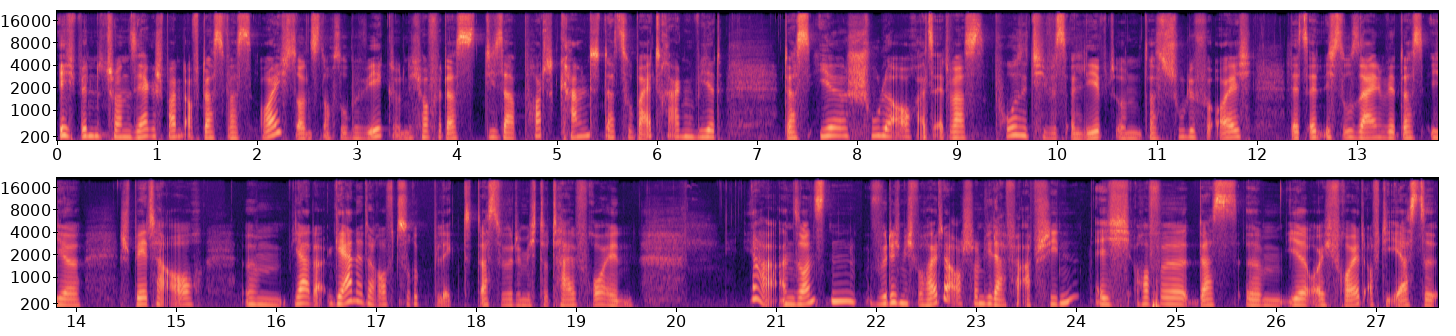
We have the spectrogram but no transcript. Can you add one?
Ich bin schon sehr gespannt auf das, was euch sonst noch so bewegt und ich hoffe, dass dieser Podcast dazu beitragen wird, dass ihr Schule auch als etwas Positives erlebt und dass Schule für euch letztendlich so sein wird, dass ihr später auch ähm, ja, da, gerne darauf zurückblickt. Das würde mich total freuen. Ja, ansonsten würde ich mich für heute auch schon wieder verabschieden. Ich hoffe, dass ähm, ihr euch freut auf die erste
